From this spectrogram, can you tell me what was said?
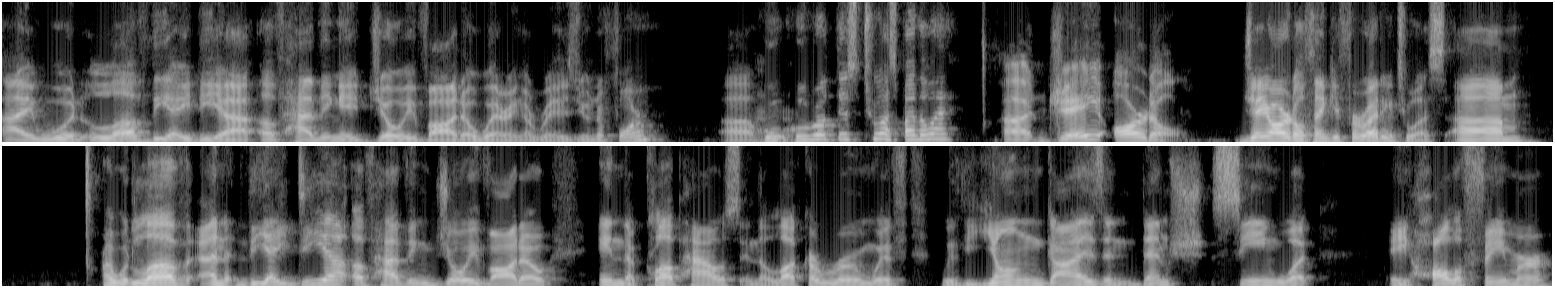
I would love the idea of having a Joey Votto wearing a Rays uniform. Uh, who who wrote this to us, by the way? Uh, Jay Ardle. Jay Ardle, thank you for writing to us. Um, I would love and the idea of having Joey Votto in the clubhouse, in the locker room with with young guys, and them sh- seeing what a Hall of Famer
